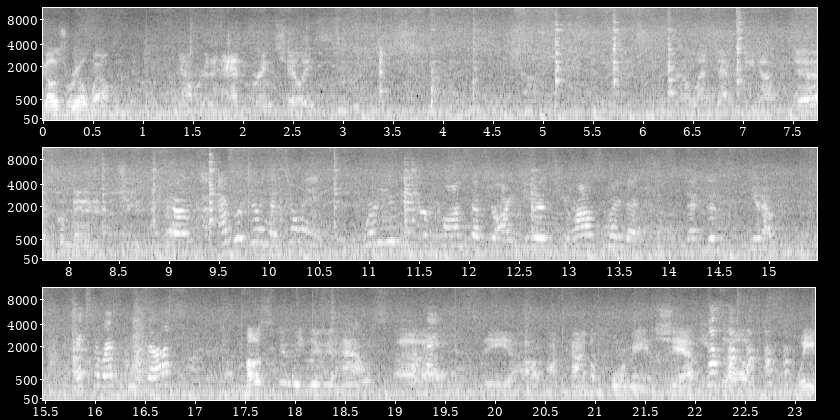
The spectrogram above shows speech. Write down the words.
goes real well with it. Now we're going to add the green chilies. We're going to let that heat up just a minute as the cheese So, as we're doing this, tell me, where do you get your concepts, your ideas? Do you have somebody that, that just, you know, makes the recipes up? Most of it we do in house. Uh, Okay. The uh, I'm kind of a poor man's chef, so we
